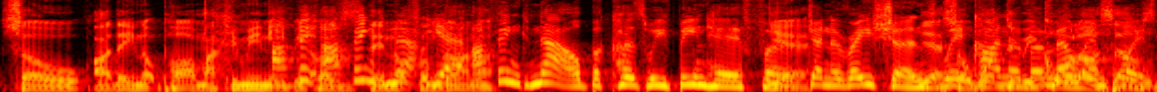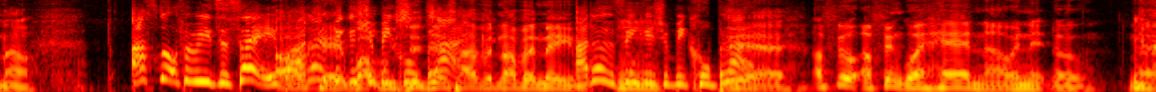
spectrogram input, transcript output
So are they not part of my community think, because they're now, not from yeah, Ghana? I think now because we've been here for Yeah. generations, yeah. we're So what kind do of we a call melting ourselves point. now? That's not for me to say, but I don't think it should be we called should black. just have another name. I don't think it should be called black. Yeah. I feel. I think we're here now, innit? Though. Like,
